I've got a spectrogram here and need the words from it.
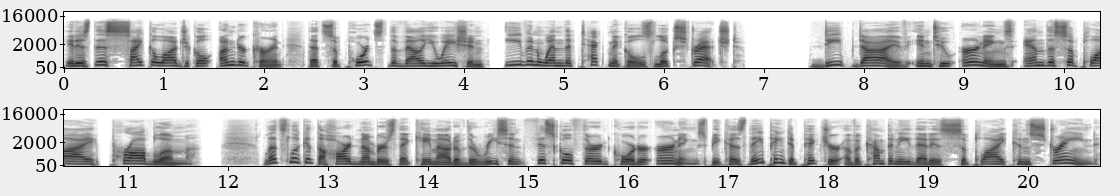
It is this psychological undercurrent that supports the valuation even when the technicals look stretched. Deep dive into earnings and the supply problem. Let's look at the hard numbers that came out of the recent fiscal third quarter earnings because they paint a picture of a company that is supply constrained,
